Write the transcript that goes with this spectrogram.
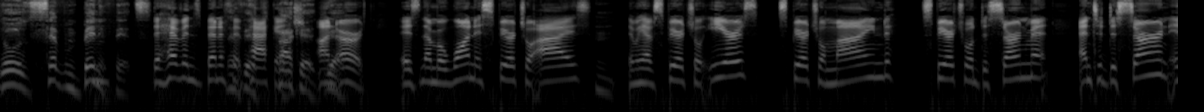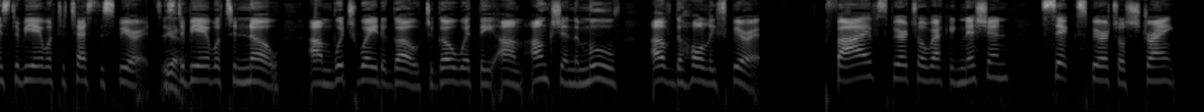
those seven mm. benefits. The heavens benefit benefits, package, package, on yeah. earth is number one is spiritual eyes. Mm. Then we have spiritual ears, spiritual mind, spiritual discernment. And to discern is to be able to test the spirits, is yeah. to be able to know um, which way to go, to go with the um, unction, the move of the Holy Spirit. Five, spiritual recognition six spiritual strength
